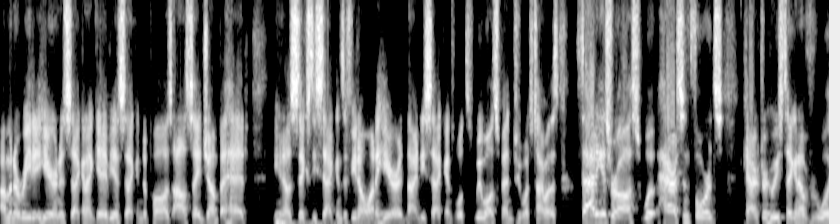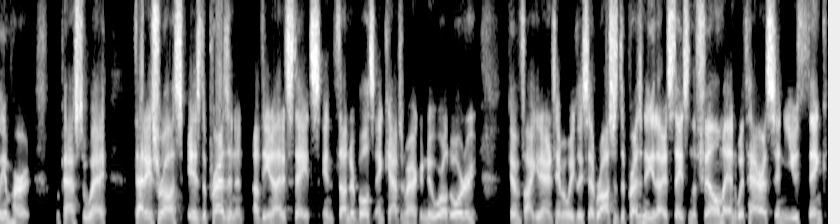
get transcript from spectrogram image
I'm going to read it here in a second. I gave you a second to pause. I'll say jump ahead, you know, 60 seconds if you don't want to hear it. 90 seconds. We'll, we won't spend too much time with this. Thaddeus Ross, Harrison Ford's character, who he's taken over for William Hurt, who passed away. Thaddeus Ross is the president of the United States in Thunderbolts and Captain America New World Order. Kevin Feige at Entertainment Weekly said Ross is the president of the United States in the film, and with Harrison, you think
